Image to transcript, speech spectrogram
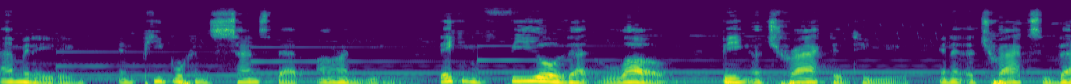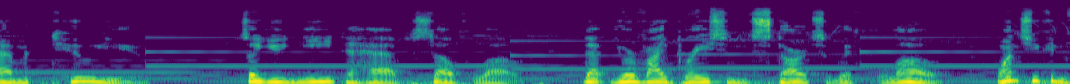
emanating and people can sense that on you. They can feel that love being attracted to you and it attracts them to you. So you need to have self love. That your vibration starts with love. Once you can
